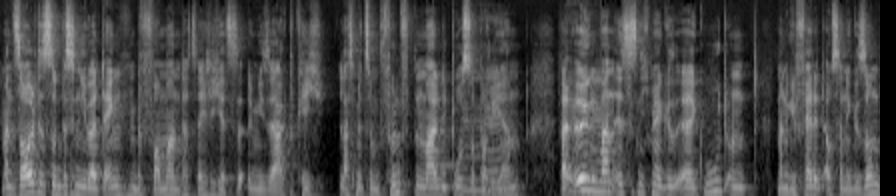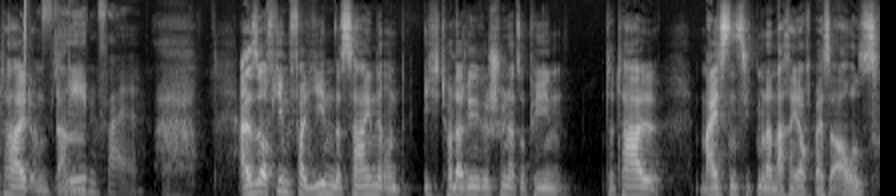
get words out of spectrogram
man sollte es so ein bisschen überdenken, bevor man tatsächlich jetzt irgendwie sagt, okay, ich lass mir zum fünften Mal die Mhm. Brust operieren. Weil irgendwann ist es nicht mehr äh, gut und man gefährdet auch seine Gesundheit und Auf dann. jeden Fall. Also auf jeden Fall jedem das seine und ich toleriere Schönheits-OPen total. Meistens sieht man dann nachher ja auch besser aus.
